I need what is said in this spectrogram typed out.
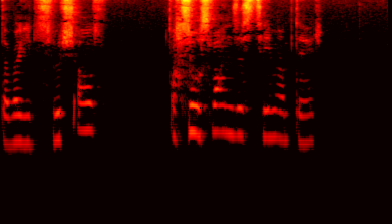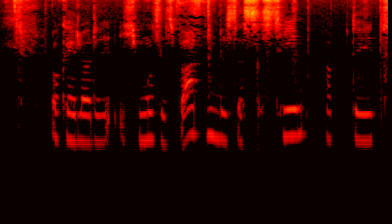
Dabei geht die Switch auf? Ach so, es war ein System-Update. Okay, Leute, ich muss jetzt warten, bis das System-Update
